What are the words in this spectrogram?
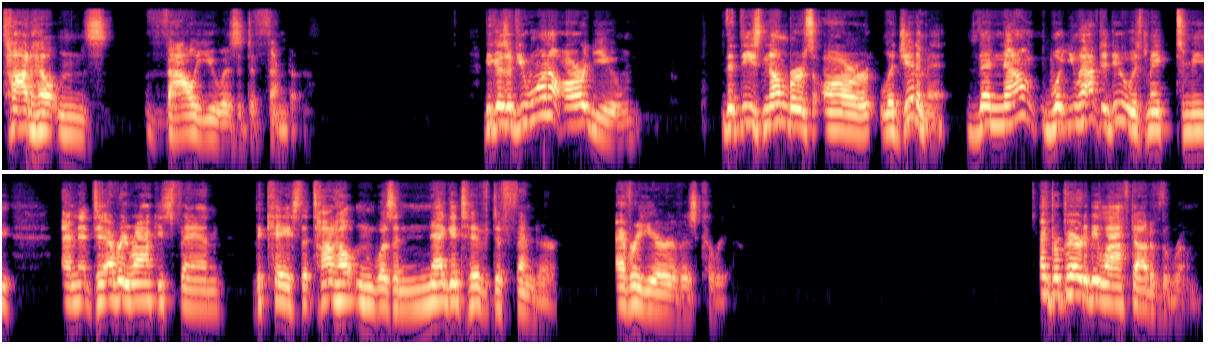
Todd Helton's value as a defender. Because if you want to argue that these numbers are legitimate, then now what you have to do is make to me and to every Rockies fan the case that Todd Helton was a negative defender every year of his career. And prepare to be laughed out of the room.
